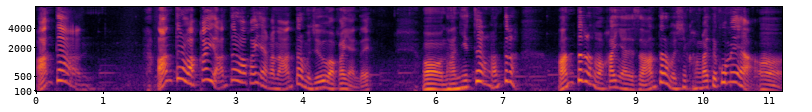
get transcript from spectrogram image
あんた、あんたら若いよ。あんたら若いやんかな。あんたらも十分若いやんで。うん、何言ったら、あんたら、あんたらの若いんやでさ、あんたらも一緒に考えてこめや。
